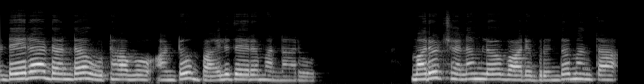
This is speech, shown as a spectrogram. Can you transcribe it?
డేరా డండా ఉఠావో అంటూ బయలుదేరమన్నారు. మరో క్షణంలో వారి బృందమంతా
